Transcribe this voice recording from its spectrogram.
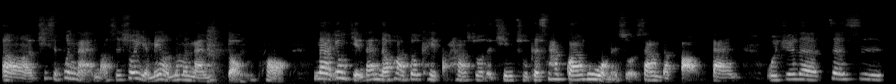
呃，其实不难，老实说也没有那么难懂哈。那用简单的话都可以把它说得清楚，可是它关乎我们手上的保单，我觉得这是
